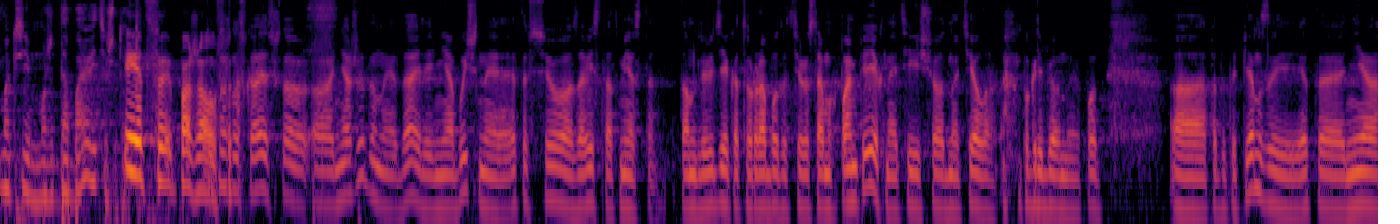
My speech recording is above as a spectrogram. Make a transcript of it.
Максим, может, добавите что-то? Эце, пожалуйста. Тут нужно сказать, что э, неожиданные да, или необычные, это все зависит от места. Там для людей, которые работают в тех же самых Помпеях, найти еще одно тело, погребенное под, э, под этой пемзой, это не,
